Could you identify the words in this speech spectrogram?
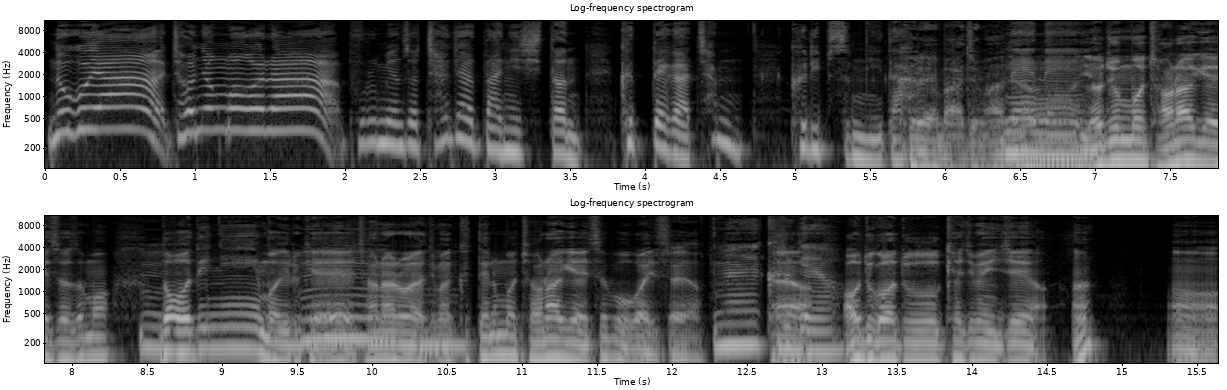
누구야 저녁 먹어라 부르면서 찾아다니시던 그때가 참 그립습니다. 그래, 맞아, 맞아. 네네. 음. 요즘 뭐 전화기가 있어서 뭐, 너 어디니? 뭐 이렇게 전화로 하지만 그때는 뭐 전화기가 있어 뭐가 있어요. 네, 그러게요. 어, 어둑어둑해지면 이제, 어? 어,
